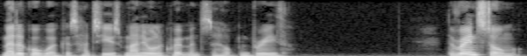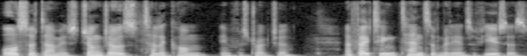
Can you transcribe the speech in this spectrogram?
Medical workers had to use manual equipment to help them breathe. The rainstorm also damaged Zhengzhou's telecom infrastructure, affecting tens of millions of users,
